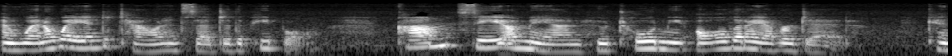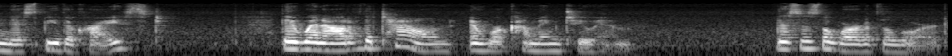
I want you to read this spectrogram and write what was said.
and went away into town and said to the people, Come see a man who told me all that I ever did. Can this be the Christ? They went out of the town and were coming to him. This is the word of the Lord.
